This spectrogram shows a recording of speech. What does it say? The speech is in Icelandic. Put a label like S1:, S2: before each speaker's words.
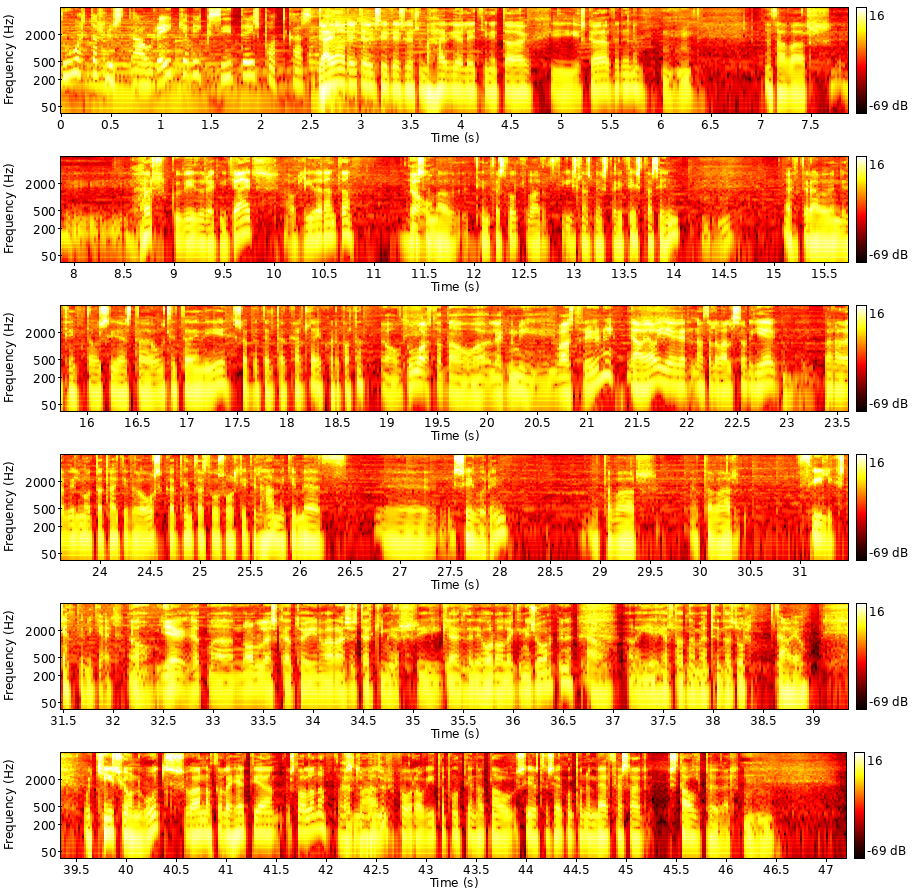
S1: Þú ert að hlusta á Reykjavík síðdeis podcast.
S2: Jæja, Reykjavík síðdeis, við ætlum að hefja leikin í dag í skagaferðinum. Mm -hmm. En það var uh, hörku viðurregni gær á hlýðarenda sem að Tindastóll varð Íslandsmeistar í fyrsta sinn. Mm -hmm eftir að hafa vunnið 15 á síðasta útlitaðin við Söpudeld af Karla í hverju bólta
S3: Já, þú varst þarna á uh, leiknum í, í valstriðunni
S2: Já, já, ég er náttúrulega valsár ég bara vil nota tæti fyrir Óskar Tindastóðsvolki til ham ekki með uh, Sigurinn þetta var, þetta var lík stjæmtun í gær.
S3: Já, ég, hérna, norrlæska tögin var aðeins sterk í mér í gær þegar ég horfði á leikin í sjónarpinu þannig að ég held þarna með tindastól.
S2: Já, já, og Keyshawn Woods var náttúrulega hetja stólana þar sem hann fór á vítapunktin hérna á síðustu sekundunum með þessar stáltögar mm -hmm.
